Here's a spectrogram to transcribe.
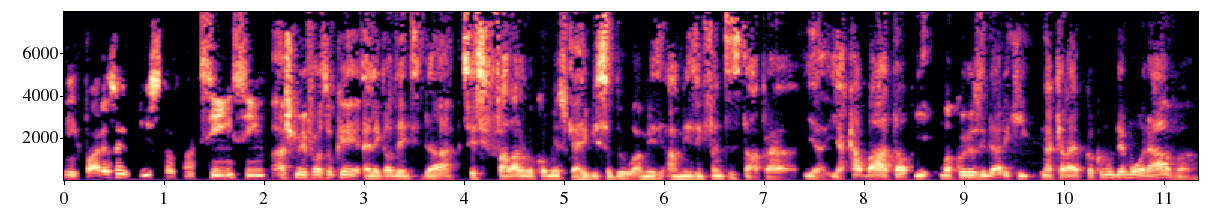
Em várias revistas, né? Sim, sim. Acho que uma informação que é legal da gente dar, vocês falaram no começo que a revista do Amazing, Amazing Fantasy tá pra, ia, ia acabar e tal. E uma curiosidade é que naquela época, como demorava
